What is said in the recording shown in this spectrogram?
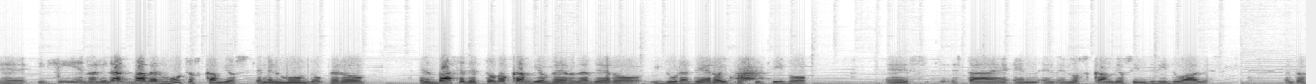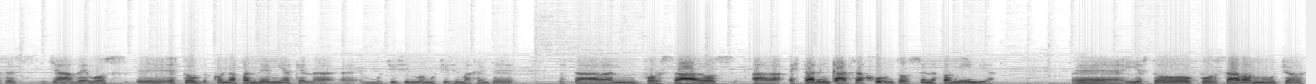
Eh, y sí, en realidad va a haber muchos cambios en el mundo, pero el base de todo cambio verdadero y duradero y positivo es, está en, los cambios individuales. Entonces ya vemos esto con la pandemia, que la, muchísima, muchísima gente estaban forzados a estar en casa juntos, en la familia. Eh, y esto forzaba muchos,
